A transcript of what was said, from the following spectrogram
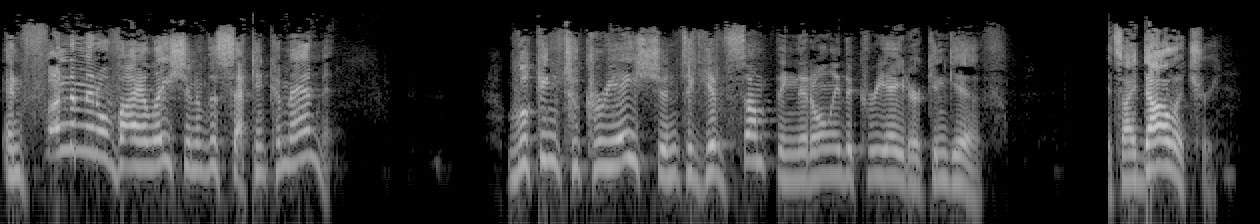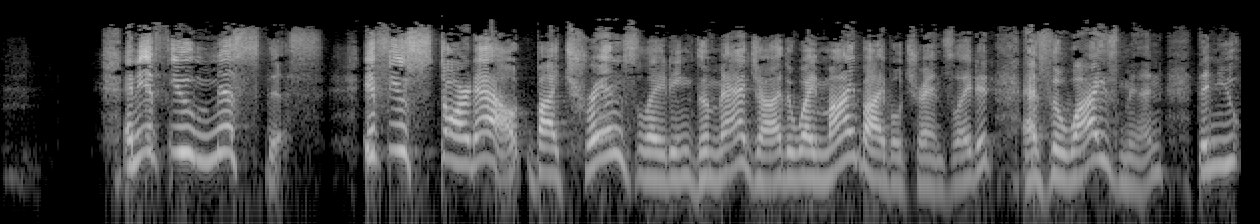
and fundamental violation of the second commandment. Looking to creation to give something that only the Creator can give. It's idolatry. And if you miss this, if you start out by translating the Magi the way my Bible translated as the wise men, then you,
